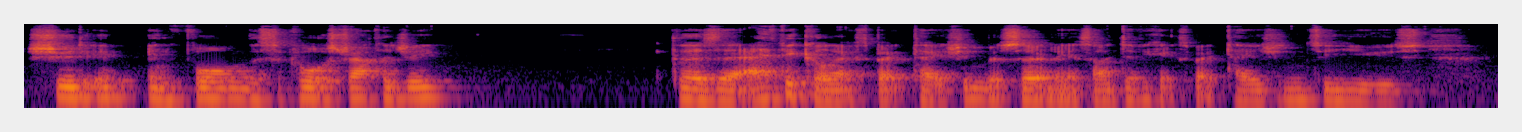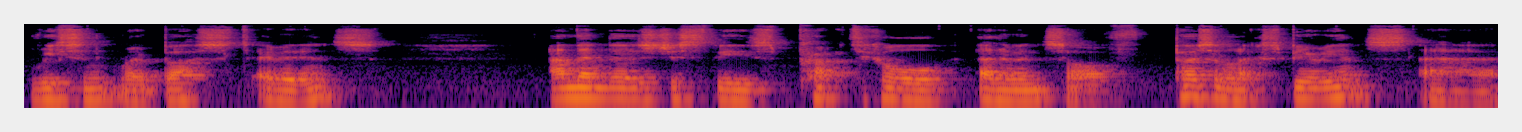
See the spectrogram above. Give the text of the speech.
should inform the support strategy. There's an ethical expectation, but certainly a scientific expectation to use recent, robust evidence. And then there's just these practical elements of personal experience uh,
